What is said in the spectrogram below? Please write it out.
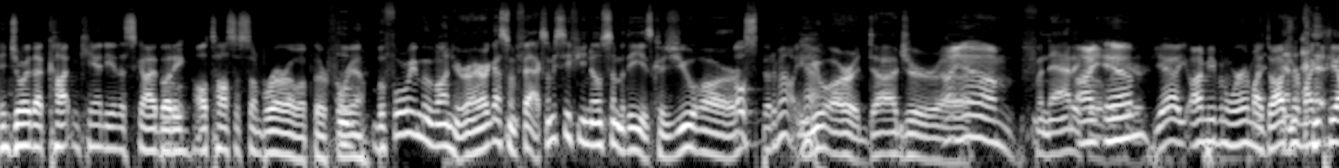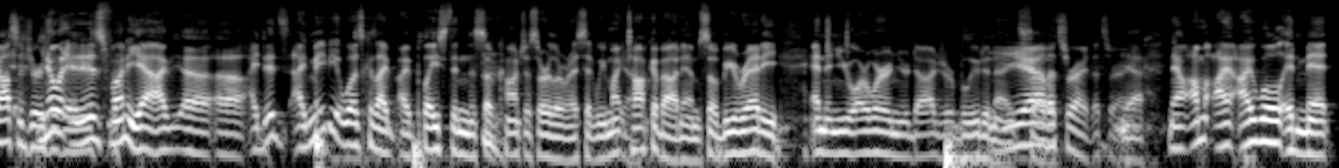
enjoy that cotton candy in the sky, buddy. I'll toss a sombrero up there for Well, you. Before we move on here, I got some facts. Let me see if you know some of these because you are. Oh, spit 'em out, yeah. You are a Dodger. Uh, I am. fanatic. I over am. here. Yeah, I'm even wearing my Dodger And- Mike Piazza jersey. You know what? It baby. is funny. Yeah, I, uh, uh, I did. I maybe it was because I, I placed in the subconscious earlier when I said we might talk about him. So be ready. And then you are wearing your Dodger blue tonight. Yeah, so- that's right. That's right. Yeah. Now I'm. I, I will admit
